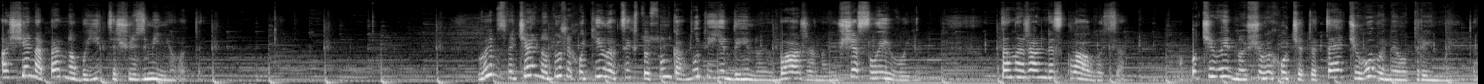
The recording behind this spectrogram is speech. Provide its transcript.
а ще, напевно, боїться щось змінювати. Ви б, звичайно, дуже хотіли в цих стосунках бути єдиною, бажаною, щасливою. Та, на жаль, не склалося. Очевидно, що ви хочете те, чого ви не отримуєте.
